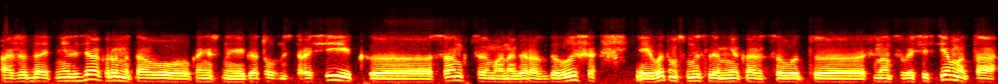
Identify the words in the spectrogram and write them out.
ожидать нельзя. Кроме того, конечно, и готовность России к э, санкциям, она гораздо выше. И в этом смысле, мне кажется, вот э, финансовая система, та,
